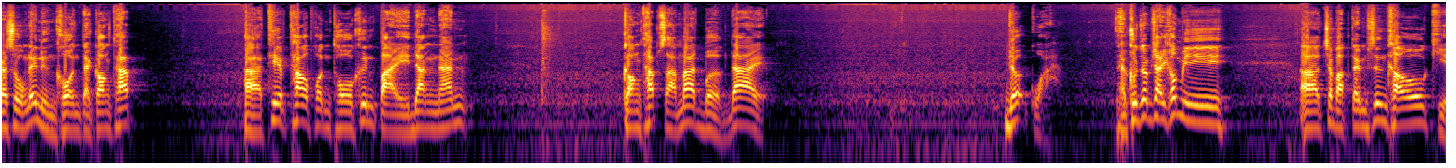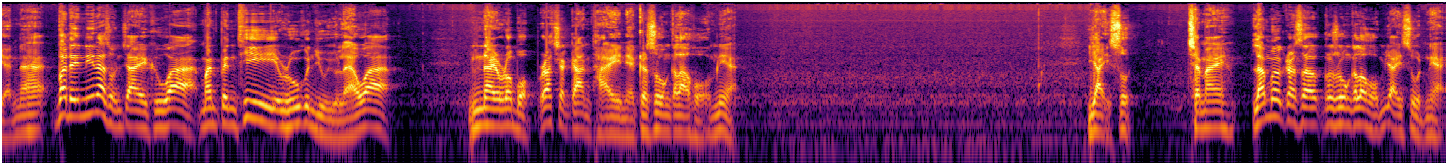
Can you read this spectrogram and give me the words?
กระทรวงได้หนึ่งคน แต่กองทัพ เทียบเท่าพลโทขึ้นไป ดังนั้น กองทัพสามารถเบิกได้ เยอะกว่า คุณสมชัยเขามีฉบับเต็มซึ่งเขาเขียนนะฮะประเด็นนี้น่าสนใจคือว่ามันเป็นที่รู้กันอยู่อยู่แล้วว่า ในระบบราชการไทยเนี่ยกระทรวงกลาโหมเนี่ยใหญ่สุดใช่ไหมแล้วเมื่อกระทรวงกลาโหมใหญ่สุดเนี่ย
